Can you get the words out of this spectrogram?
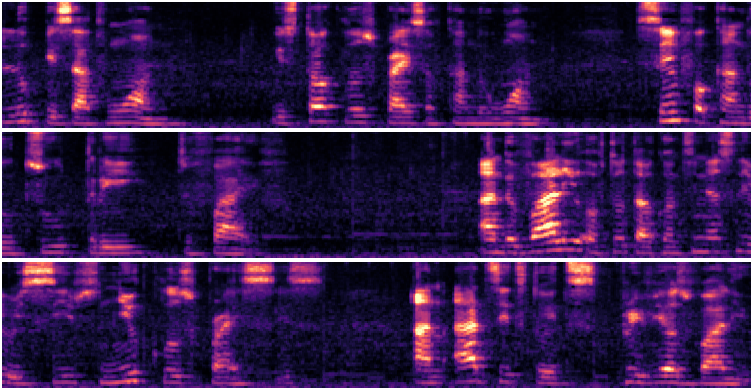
loop is at 1 we store close price of candle 1 same for candle 2 3 to 5 and the value of total continuously receives new close prices and adds it to its previous value.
